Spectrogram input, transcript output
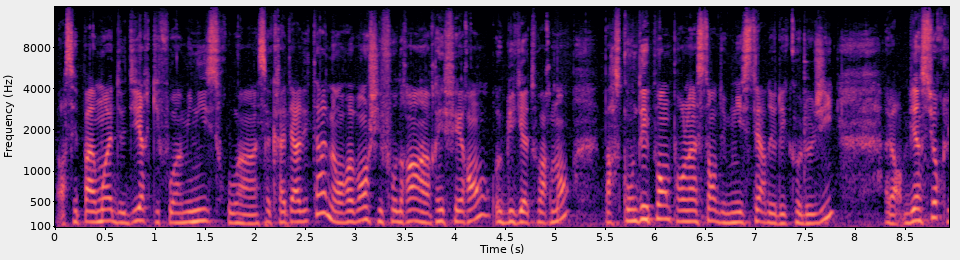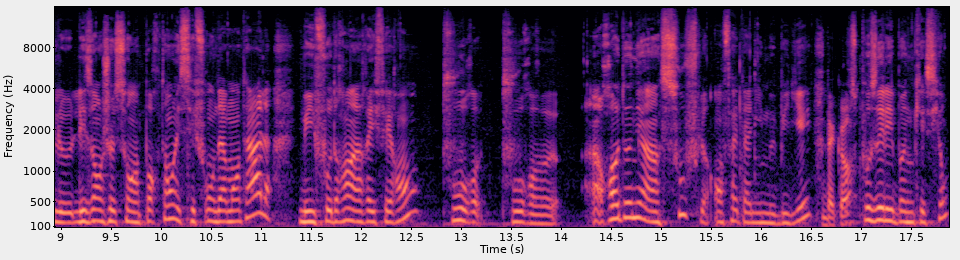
Alors, c'est pas à moi de dire qu'il faut un ministre ou un secrétaire d'État, mais en revanche, il faudra un référent, obligatoirement, parce qu'on dépend pour l'instant du ministère de l'écologie. Alors, bien sûr que les enjeux sont importants et c'est fondamental, mais il faudra un référent pour, pour redonner un souffle, en fait, à l'immobilier, pour se poser les bonnes questions.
